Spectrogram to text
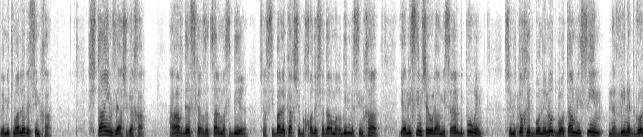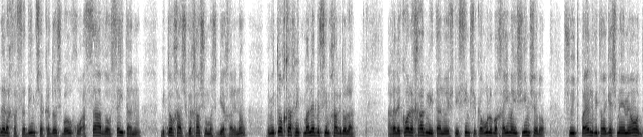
ומתמלא בשמחה. שתיים זה השגחה. הרב דסלר זצ"ל מסביר שהסיבה לכך שבחודש אדר מרבין בשמחה היא הניסים שהיו לעם ישראל בפורים, שמתוך התבוננות באותם ניסים נבין את גודל החסדים שהקדוש ברוך הוא עשה ועושה איתנו, מתוך ההשגחה שהוא משגיח עלינו, ומתוך כך נתמלא בשמחה גדולה. הרי לכל אחד מאיתנו יש ניסים שקרו לו בחיים האישיים שלו, שהוא התפעל והתרגש מהם מאוד,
